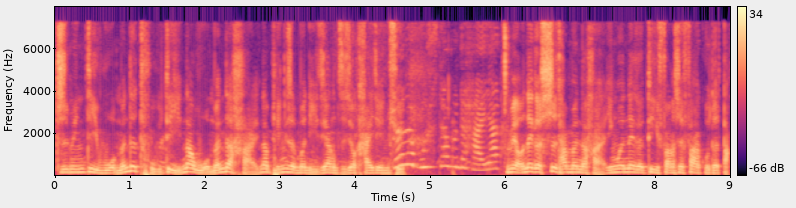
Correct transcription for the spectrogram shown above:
殖民地，我们的土地，那我们的海，那凭什么你这样子就开进去？那不是他们的海呀。没有，那个是他们的海，因为那个地方是法国的岛，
